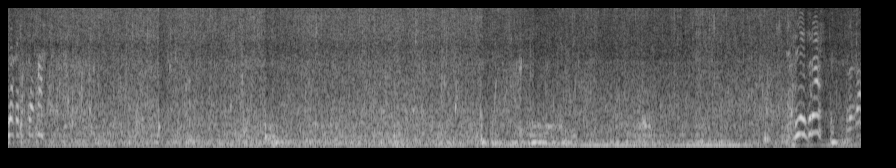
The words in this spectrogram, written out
Wala kita ko ka. Iya, ito na. Tara ka.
